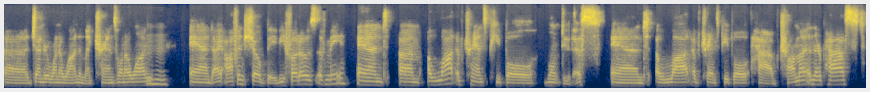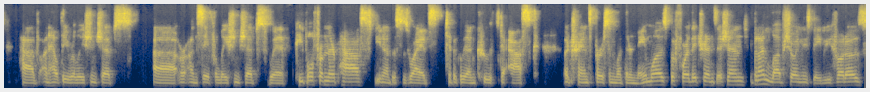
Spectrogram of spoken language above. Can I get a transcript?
uh, gender 101 and like trans 101. Mm-hmm. And I often show baby photos of me. And um, a lot of trans people won't do this. And a lot of trans people have trauma in their past, have unhealthy relationships uh, or unsafe relationships with people from their past. You know, this is why it's typically uncouth to ask a trans person what their name was before they transitioned. But I love showing these baby photos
